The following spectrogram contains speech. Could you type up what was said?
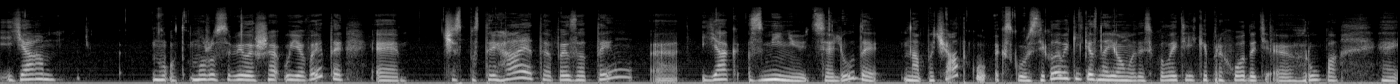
Я ну, от, можу собі лише уявити, е, чи спостерігаєте ви за тим, е, як змінюються люди на початку екскурсії, коли ви тільки знайомитесь, коли тільки приходить е, група, е,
